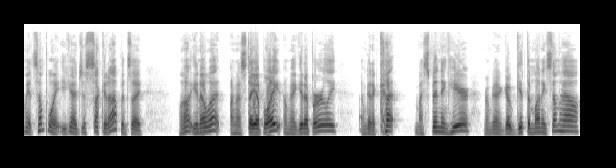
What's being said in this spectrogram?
I mean, at some point, you got to just suck it up and say, well, you know what? I'm going to stay up late. I'm going to get up early. I'm going to cut my spending here, or I'm going to go get the money somehow.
